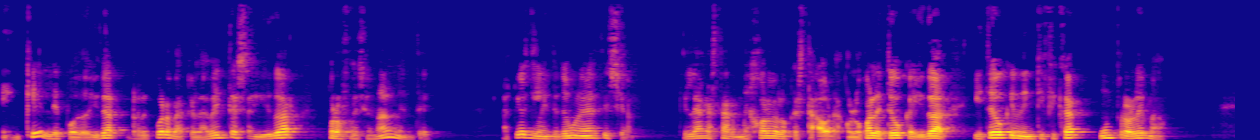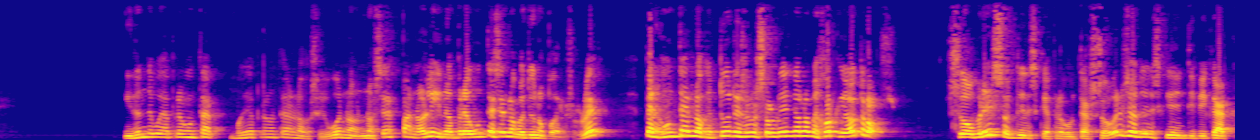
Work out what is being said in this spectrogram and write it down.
¿En qué le puedo ayudar? Recuerda que la venta es ayudar profesionalmente. Aquí el cliente toma una decisión que le haga estar mejor de lo que está ahora, con lo cual le tengo que ayudar y tengo que identificar un problema. ¿Y dónde voy a preguntar? Voy a preguntar en lo que soy. Bueno, no seas panolí, no preguntes en lo que tú no puedes resolver. Pregunta en lo que tú eres resolviendo lo mejor que otros. Sobre eso tienes que preguntar, sobre eso tienes que identificar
